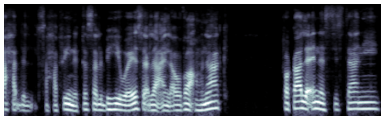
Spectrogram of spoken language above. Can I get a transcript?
أحد الصحفيين اتصل به ويسأل عن الأوضاع هناك فقال إن السيستاني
